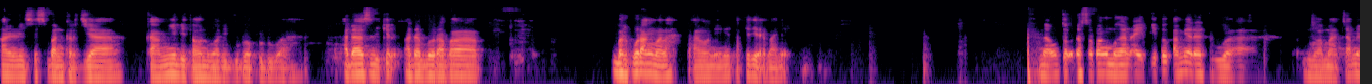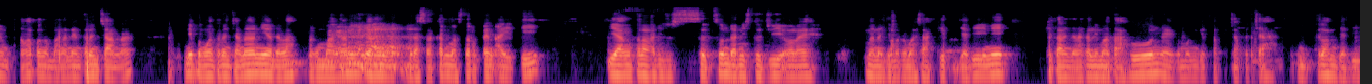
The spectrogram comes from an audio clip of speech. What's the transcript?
analisis beban kerja kami di tahun 2022 ada sedikit ada beberapa berkurang malah tahun ini tapi tidak banyak Nah, untuk dasar pengembangan IT itu kami ada dua dua macam. Yang pertama pengembangan yang terencana. Ini pengembangan terencana ini adalah pengembangan yang berdasarkan master plan IT yang telah disusun dan disetujui oleh manajemen rumah sakit. Jadi ini kita rencanakan lima tahun, ya kemudian kita pecah-pecah. Itulah menjadi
